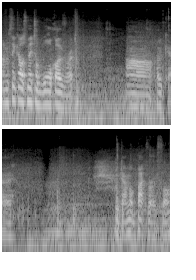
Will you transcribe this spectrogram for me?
I don't think I was meant to walk over it. Ah, okay. Okay, I'm not back very far.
